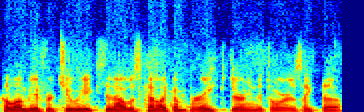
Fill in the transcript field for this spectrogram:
Colombia for two weeks, and that was kind of like a break during the tour. It was like the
